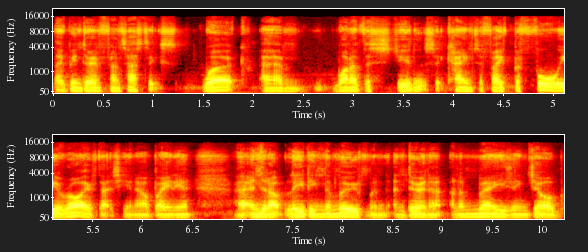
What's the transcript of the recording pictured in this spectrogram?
they've been doing fantastic work. Um, one of the students that came to faith before we arrived, actually in Albania, uh, ended up leading the movement and doing a, an amazing job.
